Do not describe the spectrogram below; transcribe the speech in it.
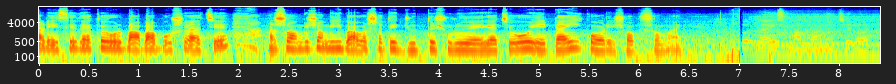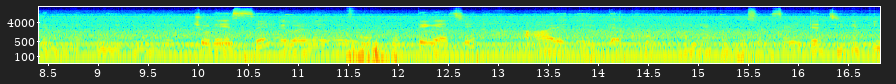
আর এসে দেখে ওর বাবা বসে আছে আর সঙ্গে সঙ্গেই বাবার সাথে যুদ্ধ শুরু হয়ে গেছে। ও এটাই করে সব সময় তো গাইস মামা হচ্ছে রথে চলে এসছে। এবার ও ঘুরতে গেছে। আর এই দেখো, আমি এখন বসে বসে এটা জিডিপি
